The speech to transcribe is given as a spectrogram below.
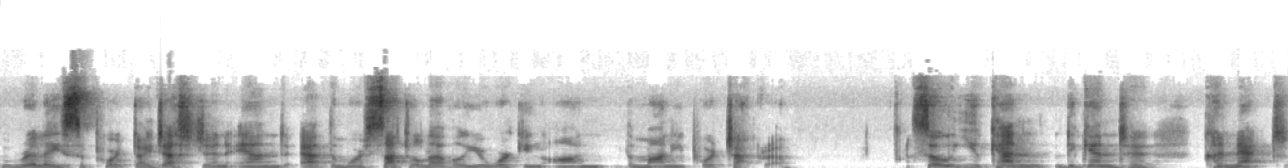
really support digestion. And at the more subtle level, you're working on the Manipur chakra. So you can begin to connect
